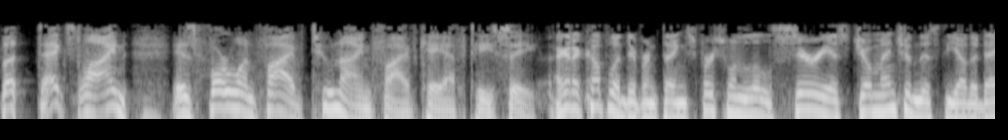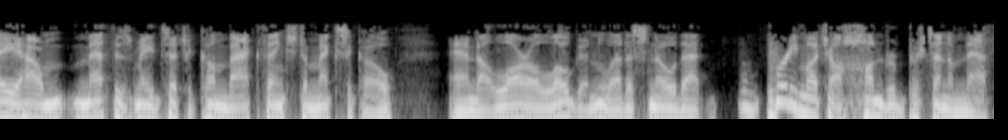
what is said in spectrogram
The text line is 415-295-KFTC. I got a couple of different things. First one, a little serious. Joe mentioned this the other day, how meth has made such a comeback thanks to Mexico. And uh, Lara Logan let us know that pretty much a 100% of meth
